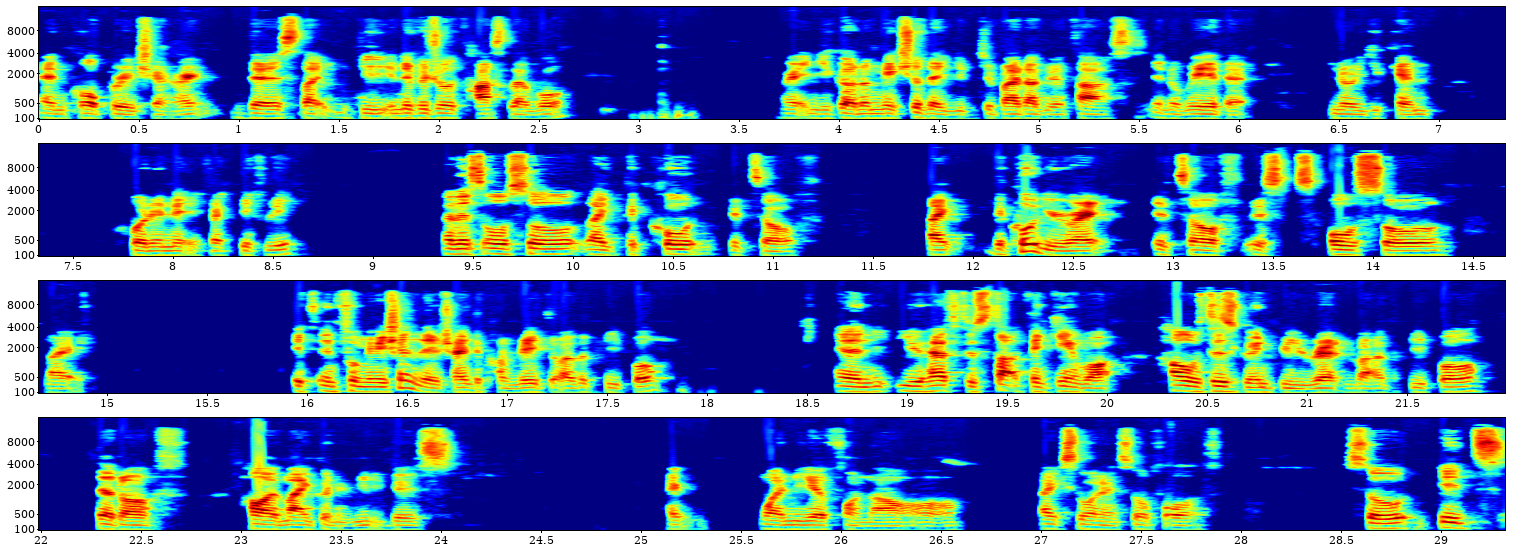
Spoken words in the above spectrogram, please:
and cooperation right? There's like the individual task level right? You got to make sure that you divide up your tasks in a way that you know you can coordinate effectively. And there's also like the code itself. Like the code you write itself is also like it's information that you're trying to convey to other people. And you have to start thinking about how is this going to be read by other people instead of how am I going to read this like one year from now or like so on and so forth. So it's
